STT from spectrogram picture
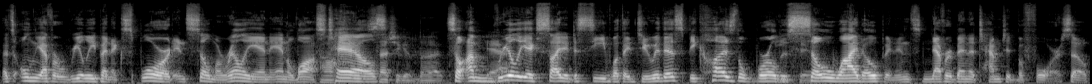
that's only ever really been explored in Silmarillion and Lost Oh, Tales. Such a good book. So I'm Yeah. really excited to see what they do with this because the world Me is too. so wide open and it's never been attempted before. So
